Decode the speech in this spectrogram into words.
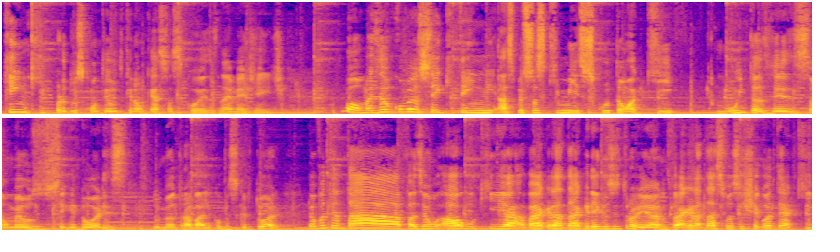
Quem que produz conteúdo que não quer essas coisas, né, minha gente? Bom, mas eu como eu sei que tem as pessoas que me escutam aqui, muitas vezes são meus seguidores do meu trabalho como escritor, eu vou tentar fazer algo que vai agradar gregos e troianos, vai agradar se você chegou até aqui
